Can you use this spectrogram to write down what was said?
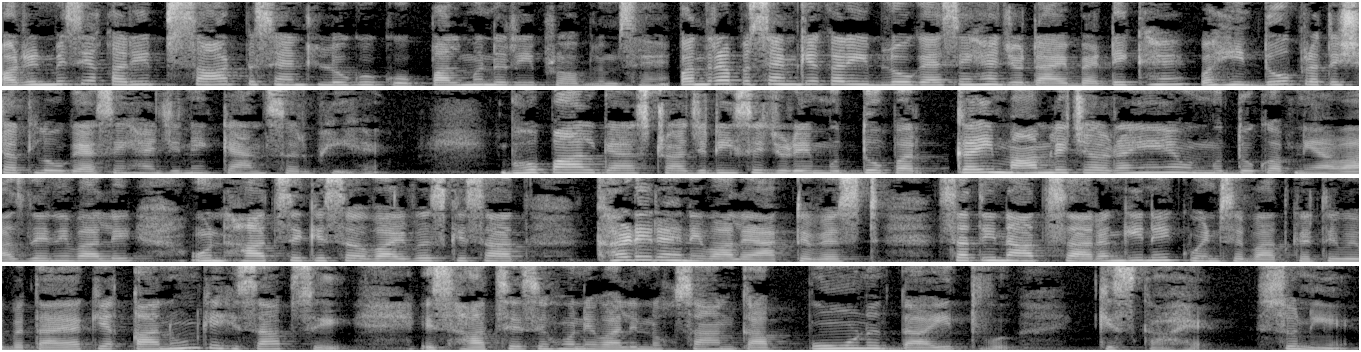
और इनमें से करीब 60 परसेंट लोगों को पल्मोनरी प्रॉब्लम्स हैं। 15 परसेंट के करीब लोग ऐसे हैं जो डायबिटिक हैं, वहीं दो प्रतिशत लोग ऐसे हैं जिन्हें कैंसर भी है। भोपाल गैस ट्रेजेडी से जुड़े मुद्दों पर कई मामले चल रहे हैं। उन मुद्दों को अपनी आवाज़ देने वाले, उन हादसे के सर्वाइवर्स के साथ खड़े रहने वाले एक्टिविस्ट सतीनाथ सारंगी ने क्विंट से बात करते हुए बताया कि कानून के हिसाब से इस हादसे से होने वाले नुकसान का पूर्ण दायित्व किसका है? सुनिए।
